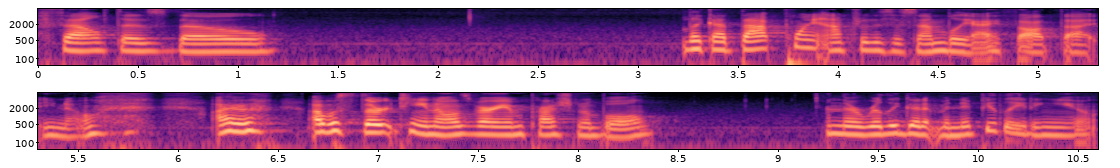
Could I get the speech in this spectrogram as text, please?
felt as though like at that point after this assembly, I thought that, you know, I I was 13, I was very impressionable. And they're really good at manipulating you.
